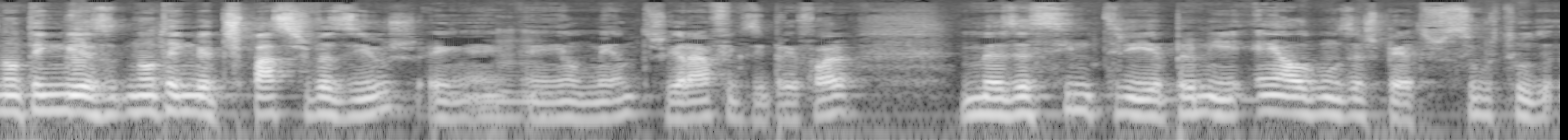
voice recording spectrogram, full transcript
não, tenho medo, não tenho medo de espaços vazios em, em, uhum. em elementos gráficos e por aí fora, mas a simetria, para mim, em alguns aspectos, sobretudo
